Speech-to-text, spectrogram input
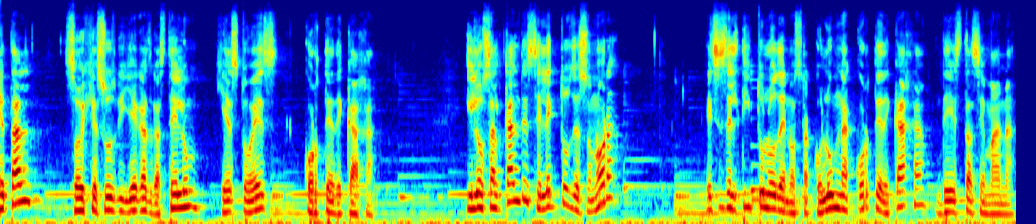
¿Qué tal? Soy Jesús Villegas Gastelum y esto es Corte de Caja. ¿Y los alcaldes electos de Sonora? Ese es el título de nuestra columna Corte de Caja de esta semana.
